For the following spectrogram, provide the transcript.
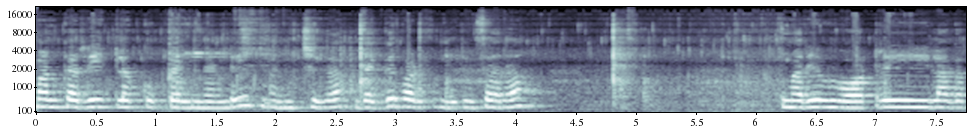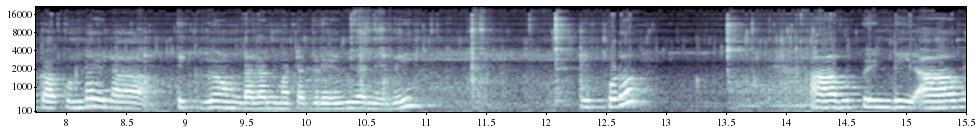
మన కర్రీ ఇట్లా కుక్ అయిందండి. మంచిగా దగ్గర పడుతుంది చూసారా? మరి వాటరీ లాగా కాకుండా ఇలా థిక్గా ఉండాలన్నమాట గ్రేవీ అనేది. ఇప్పుడు ఆవు పిండి ఆవు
